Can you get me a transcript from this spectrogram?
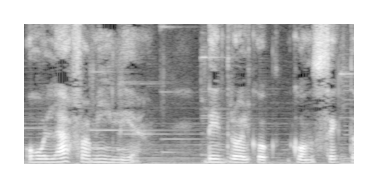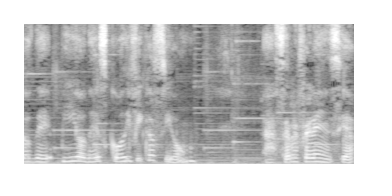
o la familia dentro del concepto de biodescodificación hace referencia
